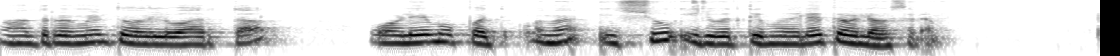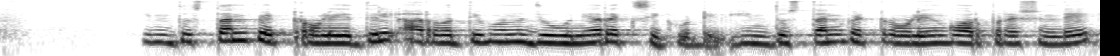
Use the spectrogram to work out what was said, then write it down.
മാതൃഭൂമി തൊഴിൽ വാർത്ത വോളിയം മുപ്പത്തി മൂന്ന് ഇഷ്യൂ ഇരുപത്തിമൂന്നിലെ തൊഴിലവസരം. ഹിന്ദുസ്ഥാൻ പെട്രോളിയത്തിൽ അറുപത്തിമൂന്ന് ജൂനിയർ എക്സിക്യൂട്ടീവ്. ഹിന്ദുസ്ഥാൻ പെട്രോളിയം കോർപ്പറേഷന്റെ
